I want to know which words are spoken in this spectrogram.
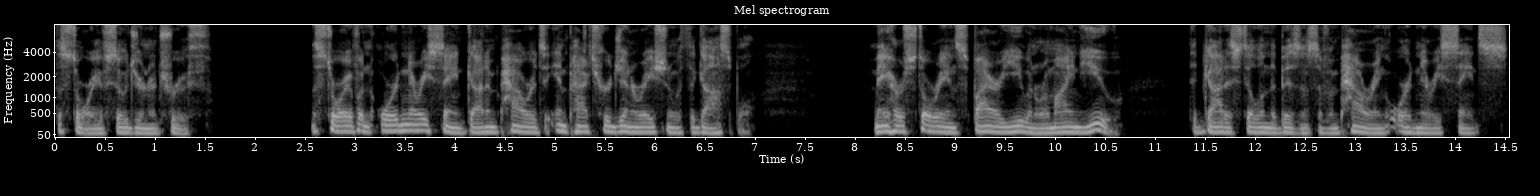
the story of Sojourner Truth, the story of an ordinary saint God empowered to impact her generation with the gospel. May her story inspire you and remind you that God is still in the business of empowering ordinary saints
